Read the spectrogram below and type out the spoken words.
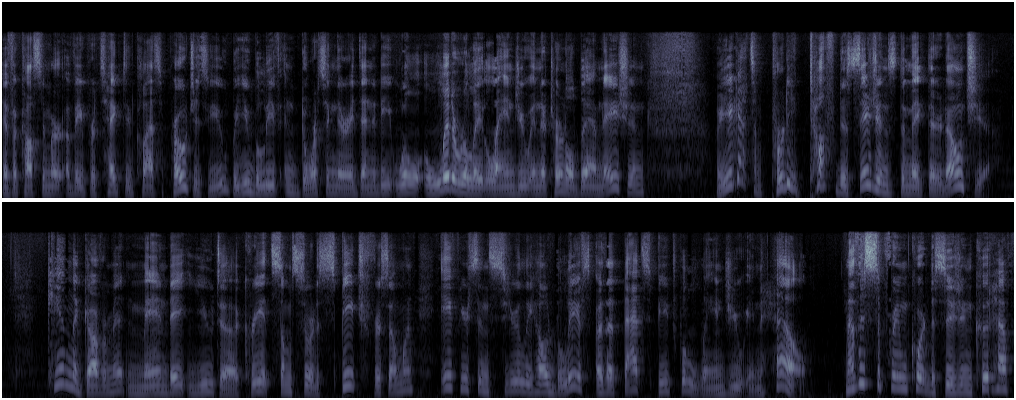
If a customer of a protected class approaches you, but you believe endorsing their identity will literally land you in eternal damnation, well, you got some pretty tough decisions to make there, don't you? Can the government mandate you to create some sort of speech for someone if your sincerely held beliefs are that that speech will land you in hell? Now this Supreme Court decision could have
